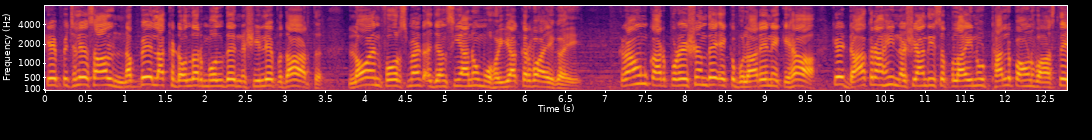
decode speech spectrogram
ਕਿ ਪਿਛਲੇ ਸਾਲ 90 ਲੱਖ ਡਾਲਰ ਮੁੱਲ ਦੇ ਨਸ਼ੀਲੇ ਪਦਾਰਥ ਲਾਅ ਐਨਫੋਰਸਮੈਂਟ ਏਜੰਸੀਆਂ ਨੂੰ ਮੁਹੱਈਆ ਕਰਵਾਏ ਗਏ। ਕਰਾਊਨ ਕਾਰਪੋਰੇਸ਼ਨ ਦੇ ਇੱਕ ਬੁਲਾਰੇ ਨੇ ਕਿਹਾ ਕਿ ਡਾਕ ਰਾਹੀਂ ਨਸ਼ਿਆਂ ਦੀ ਸਪਲਾਈ ਨੂੰ ਠੱਲ ਪਾਉਣ ਵਾਸਤੇ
